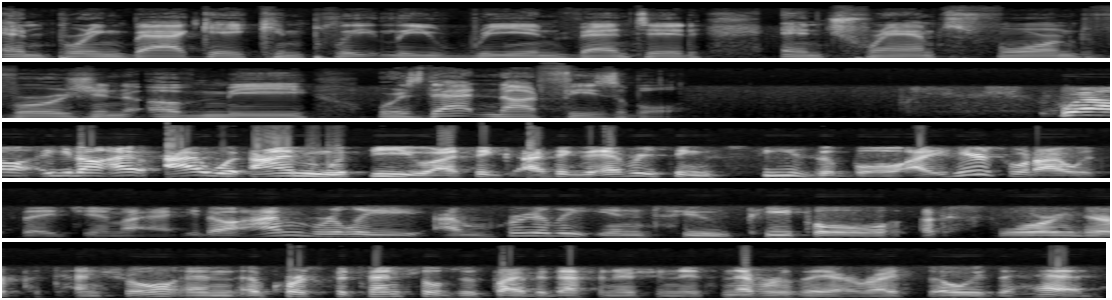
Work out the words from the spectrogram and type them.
and bring back a completely reinvented and transformed version of me, or is that not feasible? Well, you know, I, I would, I'm with you. I think, I think everything's feasible. I, here's what I would say, Jim. I, you know, I'm really, I'm really into people exploring their potential, and of course, potential, just by the definition, it's never there, right? It's always ahead.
